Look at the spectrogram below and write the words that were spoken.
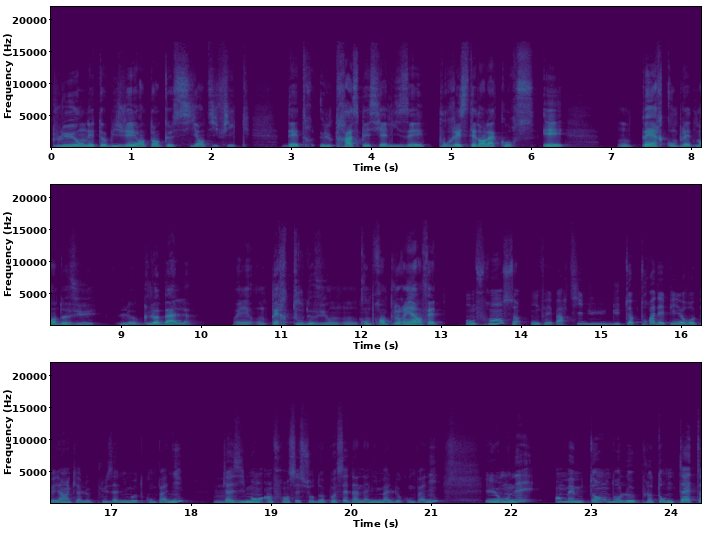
plus on est obligé, en tant que scientifique, d'être ultra spécialisé pour rester dans la course. Et on perd complètement de vue le global. Vous voyez, on perd tout de vue, on ne comprend plus rien en fait. En France, on fait partie du, top 3 des pays européens qui a le plus d'animaux de compagnie. Hmm. Quasiment un Français sur deux possède un animal de compagnie. Et on est en même temps dans le peloton de tête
